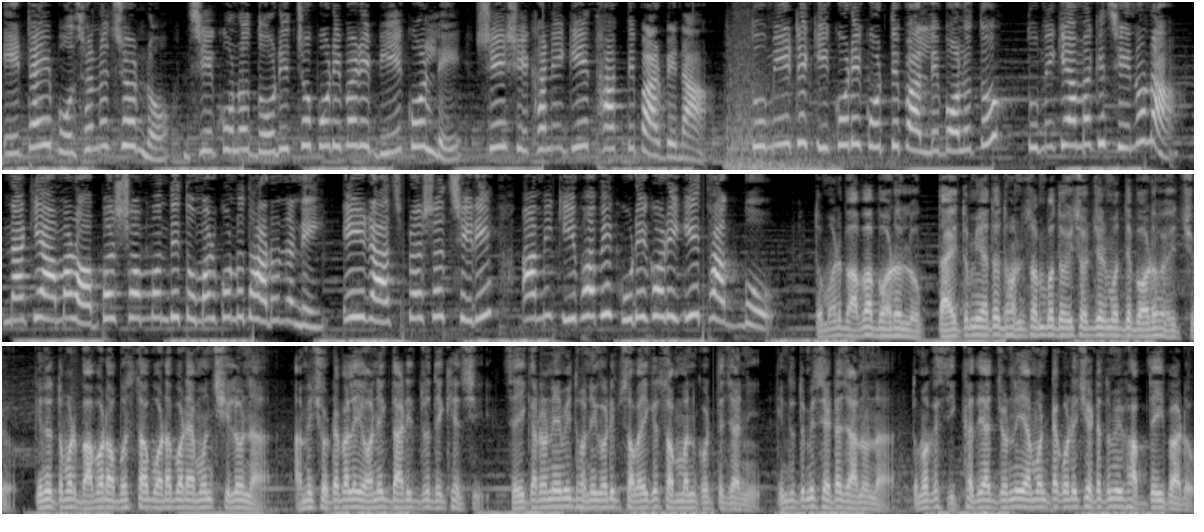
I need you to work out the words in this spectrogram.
এটাই বোঝানোর জন্য যে কোনো দরিদ্র পরিবারে বিয়ে করলে সে সেখানে গিয়ে থাকতে পারবে না। তুমি এটা কি করে করতে পারলে বলো তো? তুমি কি আমাকে চেনো না? নাকি আমার অভ্যাস সম্বন্ধে তোমার কোনো ধারণা নেই? এই রাজপ্রাসাদ ছেড়ে আমি কীভাবে কুড়ে ঘরে গিয়ে থাকব? তোমার বাবা বড় লোক তাই তুমি এত ধন সম্পদ ঐশ্বর্যের মধ্যে বড় হয়েছো। কিন্তু তোমার বাবার অবস্থা বরাবর এমন ছিল না। আমি ছোটবেলায় অনেক দারিদ্র দেখেছি। সেই কারণে আমি ধনী গরিব সবাইকে সম্মান করতে জানি। কিন্তু তুমি সেটা জানো না। তোমাকে শিক্ষা দেওয়ার জন্যই এমনটা করেছি এটা তুমি ভাবতেই পারো।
